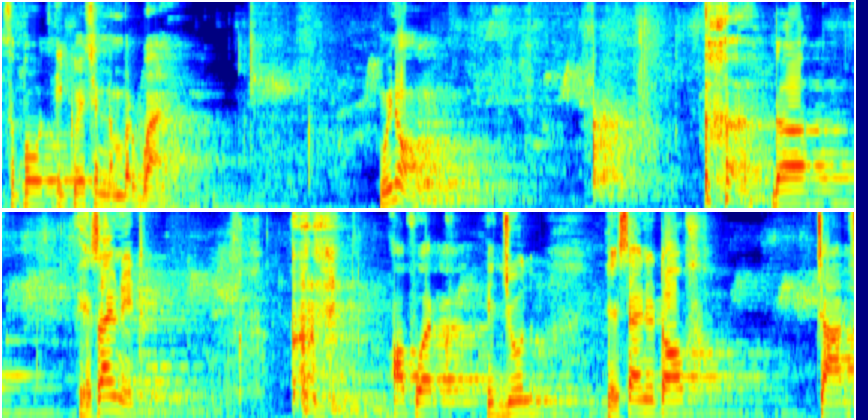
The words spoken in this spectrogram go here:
Suppose equation number 1 we know the SI unit of work is joule, SI unit of charge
